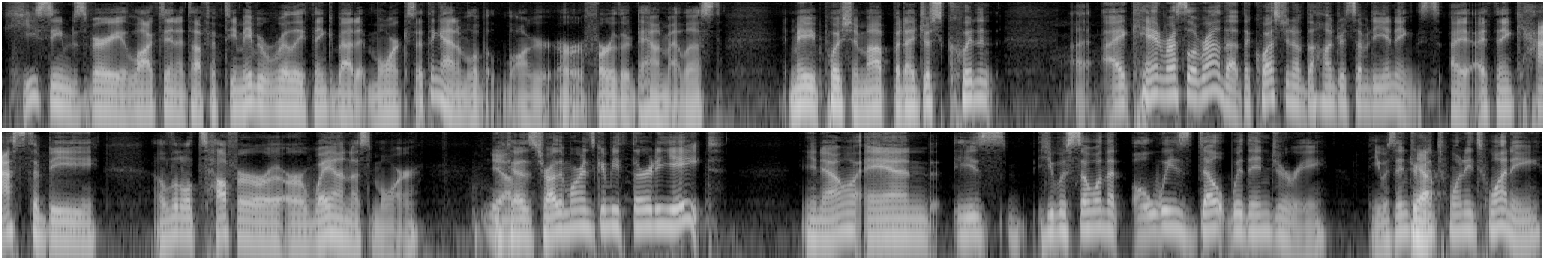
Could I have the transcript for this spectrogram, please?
he seems very locked in at top 15. Maybe really think about it more because I think I had him a little bit longer or further down my list and maybe push him up. But I just couldn't. I, I can't wrestle around that. The question of the 170 innings, I, I think, has to be a little tougher or, or weigh on us more Yeah. because Charlie Morton's gonna be 38, you know, and he's he was someone that always dealt with injury. He was injured Yeah. in 2020.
